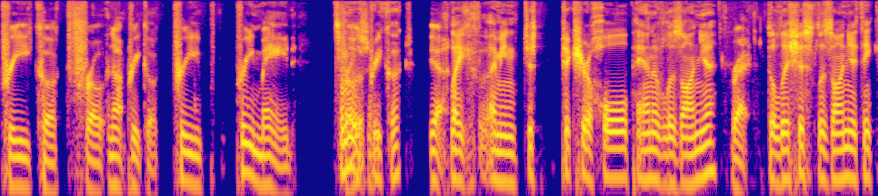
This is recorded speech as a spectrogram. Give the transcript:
pre-cooked, fro not pre-cooked, pre pre-made. Some of it was pre-cooked. Yeah, Like, I mean, just picture a whole pan of lasagna, right. Delicious lasagna. I think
